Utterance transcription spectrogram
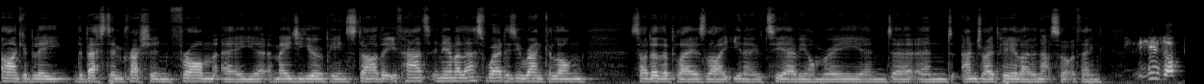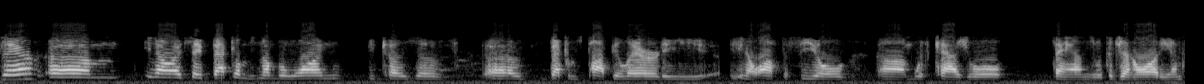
arguably the best impression from a, a major European star that you've had in the MLS? Where does he rank alongside other players like you know Thierry Henry and uh, and Andrea Pirlo and that sort of thing? He's up there. Um, you know, I'd say Beckham's number one because of uh, Beckham's popularity, you know, off the field um, with casual fans, with the general audience.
